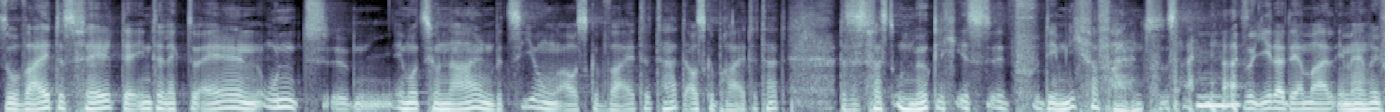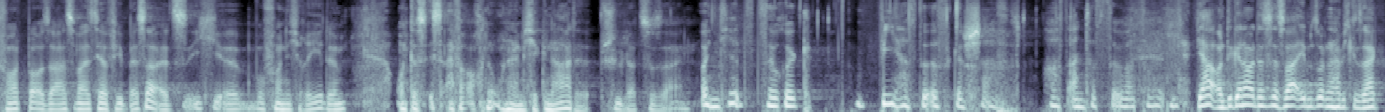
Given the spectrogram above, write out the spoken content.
so weites Feld der intellektuellen und ähm, emotionalen Beziehungen ausgeweitet hat, ausgebreitet hat, dass es fast unmöglich ist, äh, dem nicht verfallen zu sein. Mhm. Ja, also jeder, der mal im Henry Ford Bau saß, weiß ja viel besser als ich, äh, wovon ich rede. Und das ist einfach auch eine unheimliche Gnade, Schüler zu sein. Und jetzt zurück. Wie hast du es geschafft? Horst Antes zu überzeugen. Ja, und genau das, das war eben so, dann habe ich gesagt,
